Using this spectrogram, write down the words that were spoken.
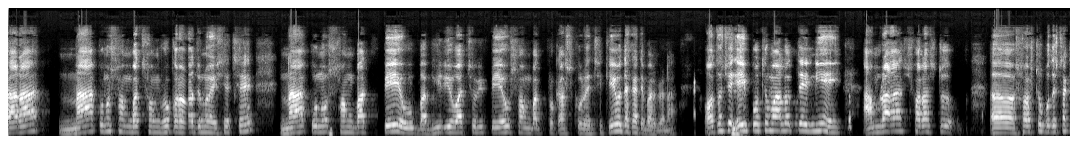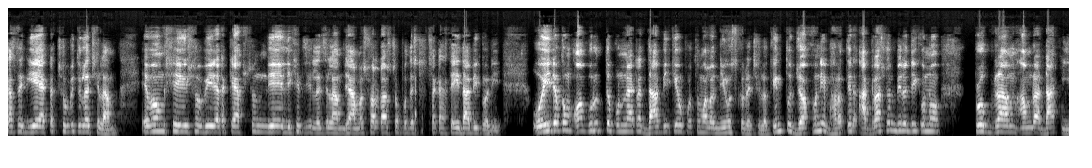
তারা না কোনো সংবাদ সংগ্রহ করার জন্য এসেছে, না কোনো সংবাদ পেয়েও বা ভিডিও বা ছবি পেয়েও সংবাদ প্রকাশ করেছে। কেউ দেখাতে পারবে না। অথচ এই প্রথম আলোতে নিয়েই আমরা স্বরাষ্ট্র স্বরাষ্ট্র উপদেষ্টার কাছে গিয়ে একটা ছবি তুলেছিলাম এবং সেই ছবির একটা ক্যাপশন দিয়ে লিখে দিয়েছিলাম যে আমরা স্বরাষ্ট্র উপদেষ্টার কাছে এই দাবি করি। ওই রকম অগুরুত্বপূর্ণ একটা দাবি কেউ প্রথম আলো নিউজ করেছিল। কিন্তু যখনই ভারতের আগ্রাসন বিরোধী কোনো প্রোগ্রাম আমরা ডাকি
